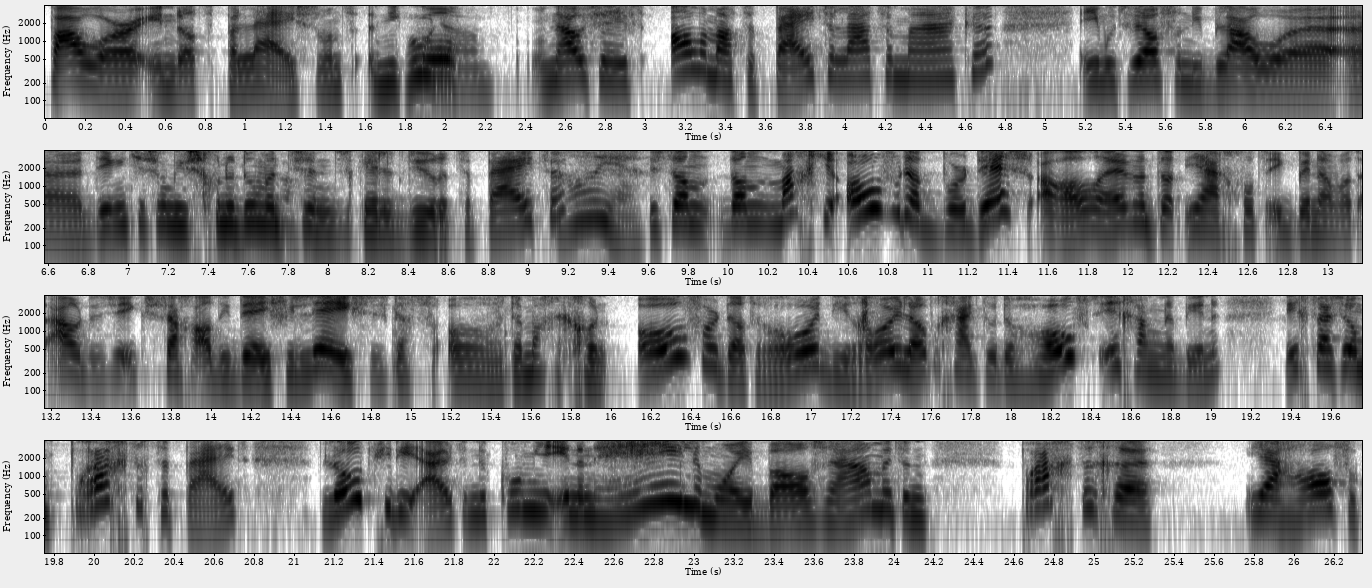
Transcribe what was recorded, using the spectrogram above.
power in dat paleis. Want Nicole, nou, ze heeft allemaal tapijten laten maken. En je moet wel van die blauwe eh, dingetjes om je schoenen doen, want het zijn natuurlijk hele dure tapijten. Oh ja. Dus dan, dan mag je over dat bordes al, hè, want dat, ja, god, ik ben al wat ouder, dus ik zag al die défilés. Dus ik dacht van, oh, dan mag ik gewoon over dat rooi, die rooi lopen. Ga ik door de hoofdingang naar binnen. Ligt daar zo'n prachtig tapijt. Loop je die uit en dan kom je in een hele mooie balzaal met een prachtige, ja, halve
